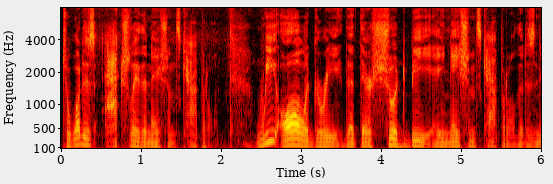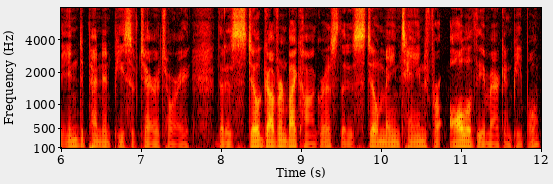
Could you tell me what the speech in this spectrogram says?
to what is actually the nation's capital. We all agree that there should be a nation's capital that is an independent piece of territory that is still governed by Congress, that is still maintained for all of the American people,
